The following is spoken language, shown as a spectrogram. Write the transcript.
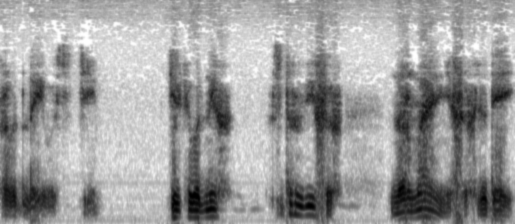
справедливості. Тільки в одних здоровіших, нормальніших людей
